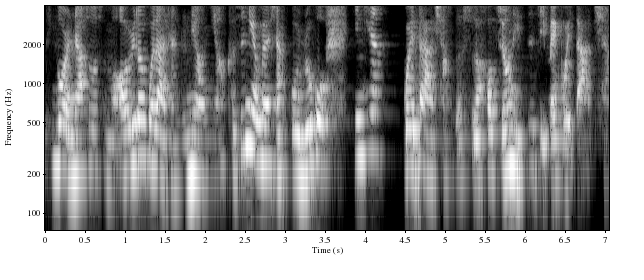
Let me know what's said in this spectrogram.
听过人家说什么哦，遇到鬼打墙就尿尿。可是你有没有想过，如果今天鬼打墙的时候只有你自己被鬼打墙，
